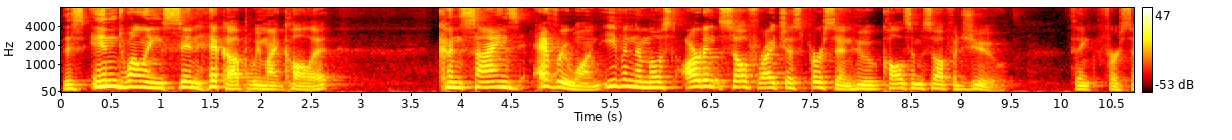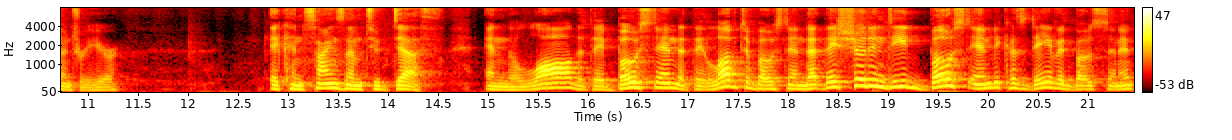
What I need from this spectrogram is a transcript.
this indwelling sin hiccup, we might call it, consigns everyone, even the most ardent, self righteous person who calls himself a Jew. Think first century here it consigns them to death. And the law that they boast in, that they love to boast in, that they should indeed boast in because David boasts in it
